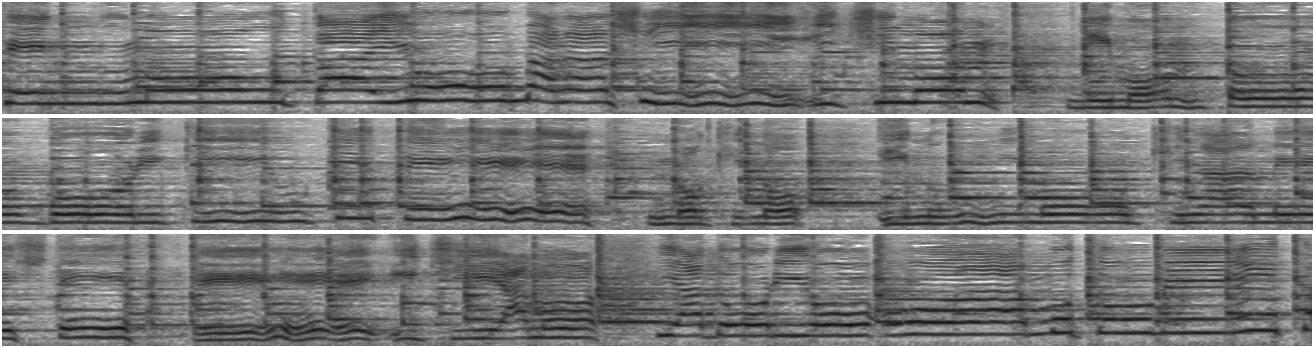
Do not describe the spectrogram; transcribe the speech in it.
天狗の歌いを流し一問二問と合力受けて軒の犬にも気兼ねして、えー、一夜の宿りを求めた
